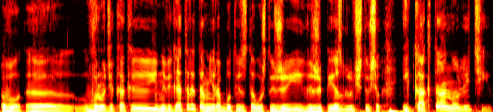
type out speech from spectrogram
Вот. Э, вроде как и навигаторы там не работают из-за того, что и GPS глючит, и все. И как-то оно летит.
